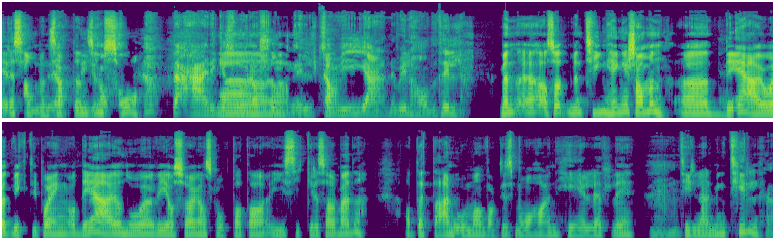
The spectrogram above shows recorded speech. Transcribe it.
mer sammensatt Ja, enn som så. Det er ikke så Ja. rasjonelt som Ja. vi gjerne vil ha det til. Men, eh, altså, men ting henger sammen. Eh, det er jo et viktig poeng, og det er jo noe vi også er ganske opptatt av i sikkerhetsarbeidet. At dette er noe man faktisk må ha en helhetlig tilnærming til. Ja.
